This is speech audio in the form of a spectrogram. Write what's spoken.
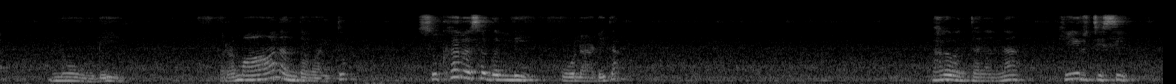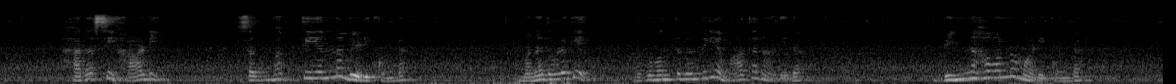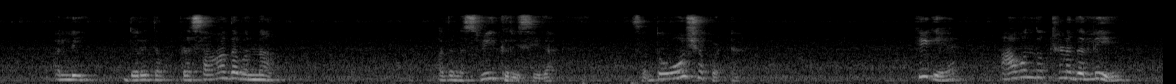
ನೋಡಿ, ಪರಮಾನಂದವಾಯಿತು. ಸುಖರಸದಲ್ಲಿ ಓಲಾಡಿದ. ಭಗವಂತನನ್ನ ಕೀರ್ತಿಸಿ, ಹರಸಿ ಹಾಡಿ ಸದ್ಭಕ್ತಿಯನ್ನ ಬೇಡಿಕೊಂಡ ಮನದೊಳಗೆ ಭಗವಂತನೊಂದಿಗೆ ಮಾತನಾಡಿದ ಭಿನ್ನಹವನ್ನು ಮಾಡಿಕೊಂಡ, ಅಲ್ಲಿ ದೊರೆತ ಪ್ರಸಾದವನ್ನು ಅದನ್ನು ಸ್ವೀಕರಿಸಿದ, ಸಂತೋಷಪಟ್ಟ. ಹೀಗೆ ಆ ಒಂದು ಕ್ಷಣದಲ್ಲಿ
